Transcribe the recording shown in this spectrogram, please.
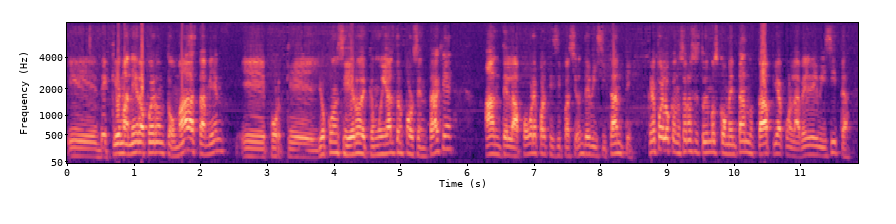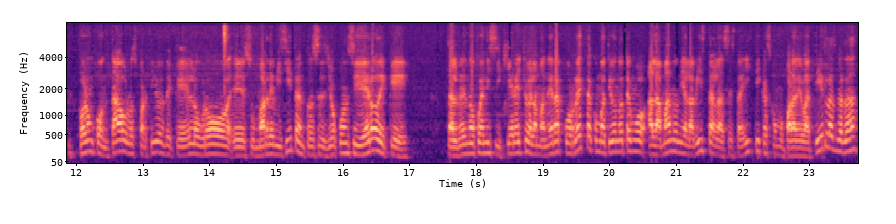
eh, de qué manera fueron tomadas también, eh, porque yo considero de que muy alto el porcentaje ante la pobre participación de visitante. ¿Qué fue lo que nosotros estuvimos comentando? Tapia con la B de visita. Fueron contados los partidos de que él logró eh, sumar de visita, entonces yo considero de que tal vez no fue ni siquiera hecho de la manera correcta, como digo, no tengo a la mano ni a la vista las estadísticas como para debatirlas, ¿verdad?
